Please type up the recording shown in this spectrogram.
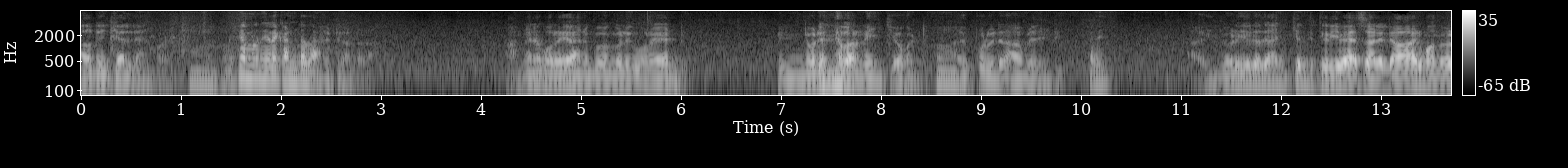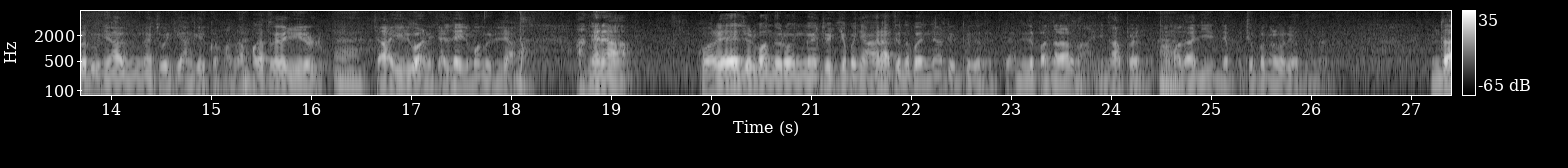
അതൊക്കെ എനിക്കല്ല അനുഭവം. അതൊക്കെ നമ്മൾ നേരെ കണ്ടതാ. നേരിട്ട് കണ്ടതാ. അങ്ങനെ കുറേ അനുഭവങ്ങൾ കുറേ ഉണ്ട്. പിന്നോട് എന്നെ തന്നെ പറഞ്ഞിരിക്കാൻ വേണ്ടി. അതിപ്പോഴും എന്റെ നാമലുണ്ട് അത്. എന്നോട് എനിക്ക് എനിക്കെന്ത് ചെറിയ വയസ്സാണ് എല്ലാവരും വന്നവരെ ദുനിയാ ചോദിക്കാൻ ഞാൻ കേൾക്കും. അത് നമുക്ക് അത്രയേ വീരുള്ളൂ ചായിരുവാണ് ചല്ല ഇരുമൊന്നുമില്ല അങ്ങനെ കുറേ എല്ലാവരും വന്നവരും ഇങ്ങനെ ചോദിക്കും. അപ്പോൾ ഞാൻ ആദ്യം പതിനാട്ട് എത്തി അതിന്റെ പെങ്ങളാർന്നാണ് ഇങ്ങാപ്പഴന്ന് മമതാജീന്റെ ചെപ്പങ്ങൾ പറയാറുണ്ട് എന്താ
